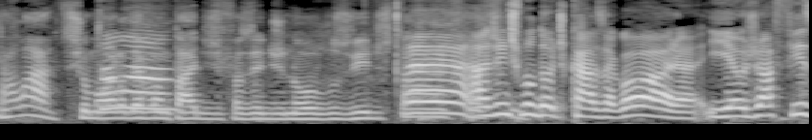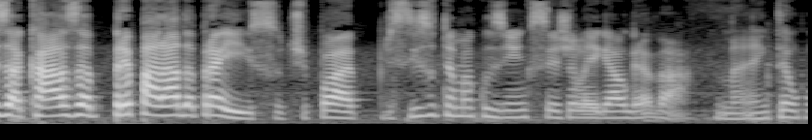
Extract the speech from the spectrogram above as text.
Tá lá. Se uma hora der vontade de fazer de novo os vídeos, tá. É, tá a gente mudou de casa agora e eu já fiz a casa preparada para isso. Tipo, ah, preciso ter uma cozinha que seja legal gravar, né? Então,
